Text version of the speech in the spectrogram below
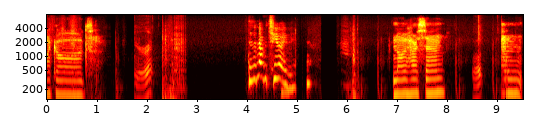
my god. You're right. There's another two over here. No, Harrison. What? Um,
